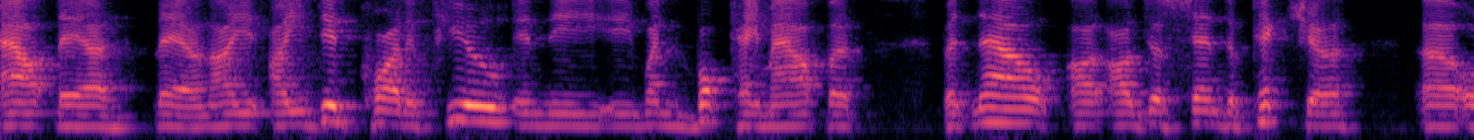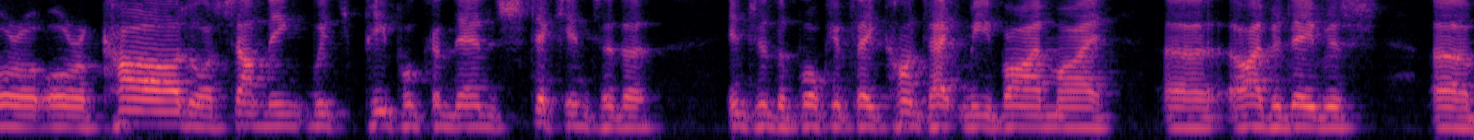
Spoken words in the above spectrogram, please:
out there there. And I, I did quite a few in the when the book came out but but now I'll, I'll just send a picture uh, or, or a card or something which people can then stick into the into the book if they contact me via my uh, Ivor Davis uh,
